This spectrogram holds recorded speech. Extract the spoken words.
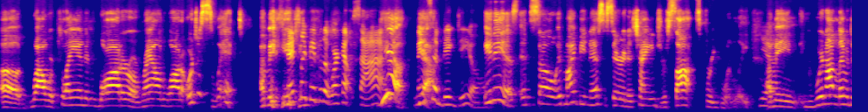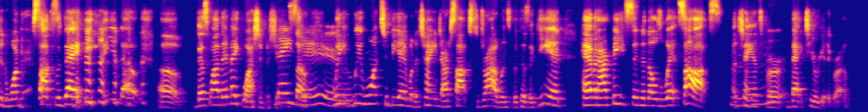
uh, while we're playing in water or around water, or just sweat. I mean, Especially people that work outside. yeah, I mean, yeah. it's a big deal. It is. And so it might be necessary to change your socks frequently. Yeah. I mean, we're not limited to one pair of socks a day, you know. Um, that's why they make washing machines. they so do. we we want to be able to change our socks to dry ones because again, having our feet sitting in those wet socks, a chance Mhm. for bacteria to grow.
